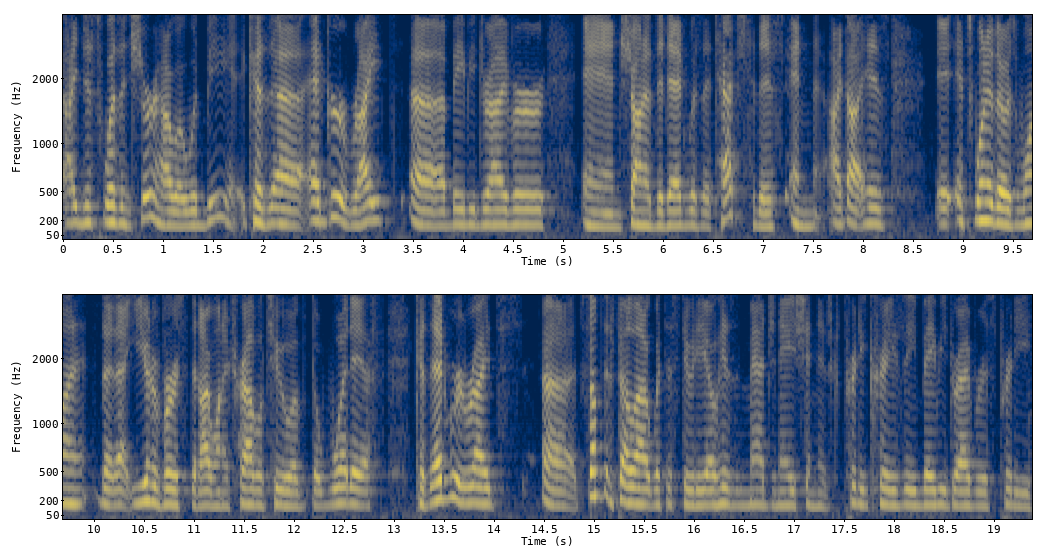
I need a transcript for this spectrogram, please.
I just wasn't sure how it would be because uh, Edgar Wright, uh, Baby Driver, and Shaun of the Dead was attached to this, and I thought his. It- It's one of those one that, that universe that I want to travel to of the what if because Edgar Wright's uh, something fell out with the studio. His imagination is pretty crazy. Baby Driver is pretty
